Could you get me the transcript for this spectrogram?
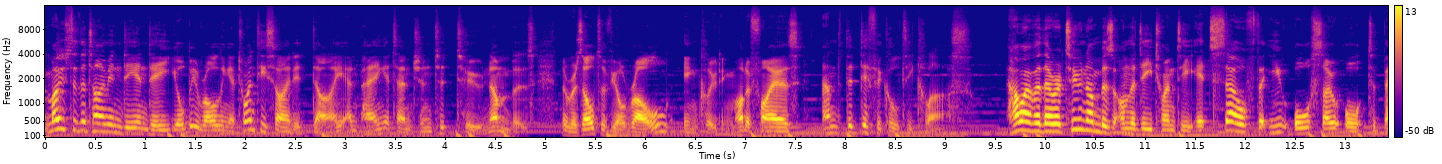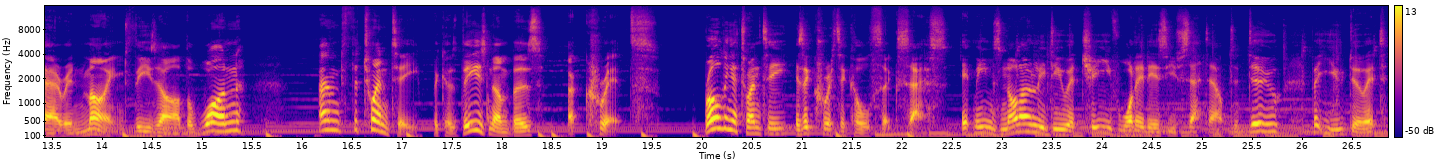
most of the time in D&D, you'll be rolling a 20-sided die and paying attention to two numbers, the result of your roll, including modifiers, and the difficulty class. However, there are two numbers on the d20 itself that you also ought to bear in mind. These are the 1 and the 20, because these numbers are crits. Rolling a 20 is a critical success. It means not only do you achieve what it is you set out to do, but you do it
